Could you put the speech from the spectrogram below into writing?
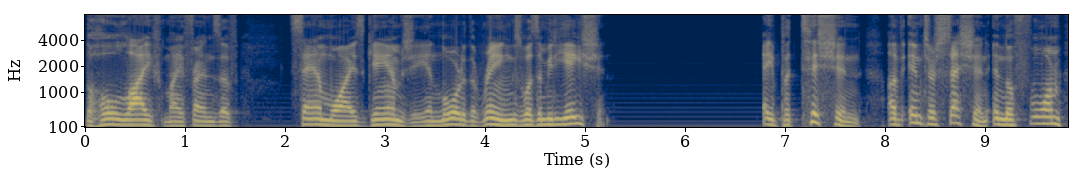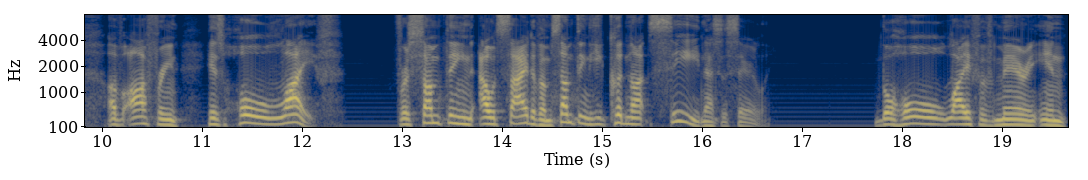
The whole life, my friends, of Samwise Gamgee in Lord of the Rings was a mediation, a petition of intercession in the form of offering his whole life for something outside of him, something he could not see necessarily. The whole life of Mary in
